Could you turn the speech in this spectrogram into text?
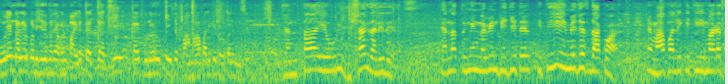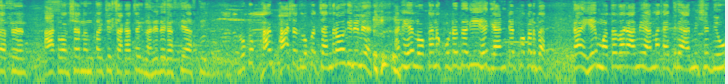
उरण नगर परिषदेमध्ये आपण पाहिलं तर त्याची काही पुनरुक्ती इथे महापालिकेत होताना दिसेल. जनता एवढी हुशार झालेली आहे. त्यांना तुम्ही नवीन डिजिटल कितीही इमेजेस दाखवा. ते महापालिकेची इमारत असेल आठ वर्षानंतरचे चकाचक झालेले रस्ते असतील. लोक फार फास्ट आहेत लोक चंद्रावर गेलेले आहेत. आणि हे लोकांना कुठेतरी हे ग्रँटेड पकडतात. का हे मतदार आम्ही यांना काहीतरी आमिष देऊ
